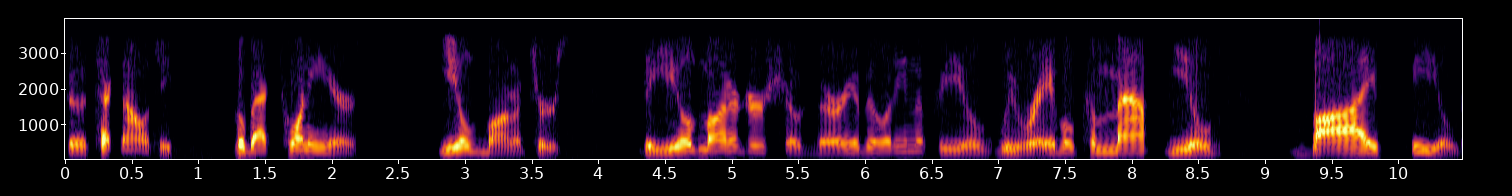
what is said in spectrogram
to technology, go back 20 years, yield monitors. The yield monitors showed variability in the field. We were able to map yields by field.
